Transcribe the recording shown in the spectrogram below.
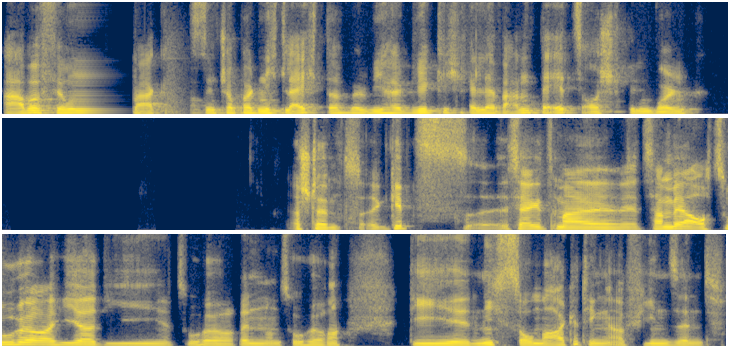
Aber für uns Marken ist den Job halt nicht leichter, weil wir halt wirklich relevante Ads ausspielen wollen. Das stimmt. Gibt's, ist ja jetzt mal, jetzt haben wir ja auch Zuhörer hier, die Zuhörerinnen und Zuhörer, die nicht so marketingaffin sind.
